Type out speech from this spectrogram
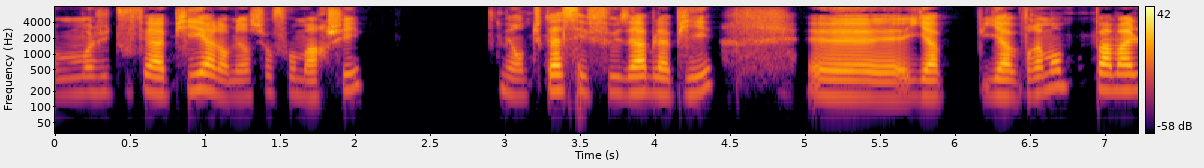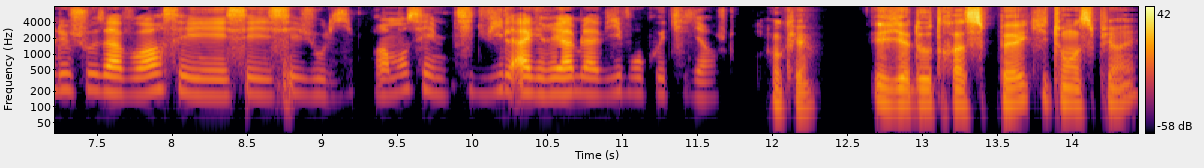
moi j'ai tout fait à pied, alors bien sûr, faut marcher, mais en tout cas, c'est faisable à pied. Il y a y a vraiment pas mal de choses à voir, c'est joli. Vraiment, c'est une petite ville agréable à vivre au quotidien, je. OK et il y a d'autres aspects qui t'ont inspiré?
